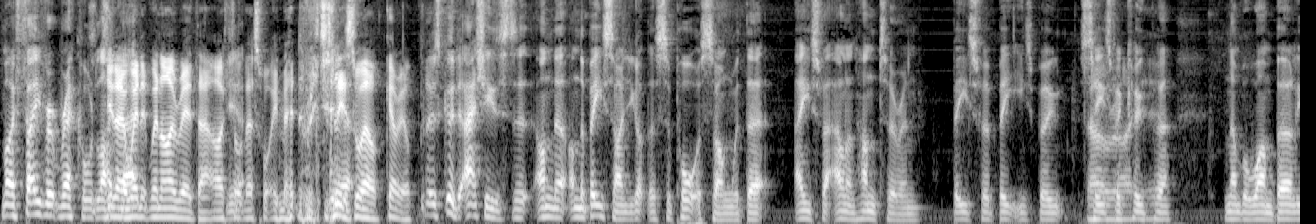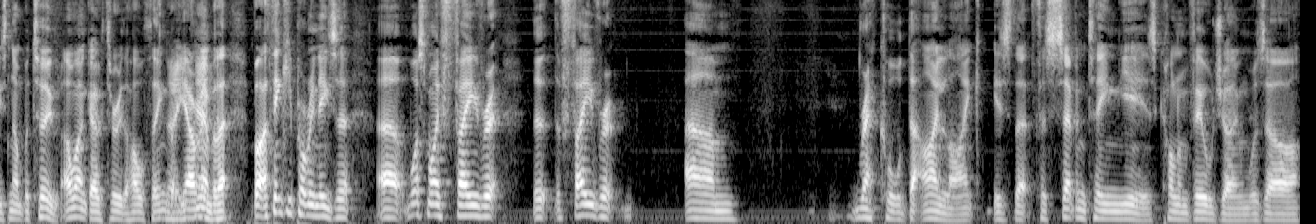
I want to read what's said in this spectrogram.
my favourite record like Do you know, that. when, when I read that, I thought Yeah. that's what he meant originally Yeah. as well. Carry on. But it was good. Actually, on the on the B side, you got the supporter song with the A's for Alan Hunter and B's for Beattie's boot, C's Oh, for right, Cooper, number one, Burley's number two. I won't go through the whole thing, No, but yeah, I remember that. But I think he probably needs a. Uh, what's my favourite? The the favourite um, record that I like is that for 17 years, Colin Viljoen was our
